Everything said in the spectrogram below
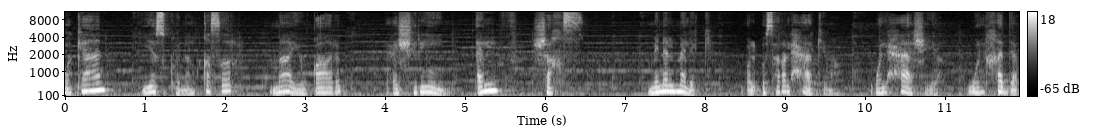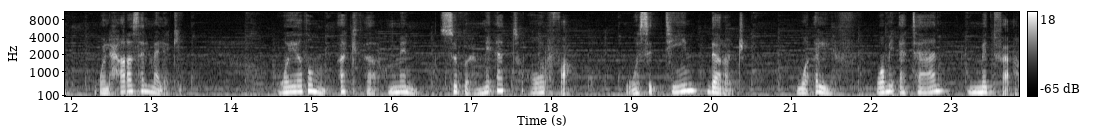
وكان يسكن القصر ما يقارب عشرين ألف شخص من الملك والأسرة الحاكمة والحاشية والخدم والحرس الملكي. ويضم أكثر من سبعمائة غرفة وستين درج وألف ومئتان مدفأة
